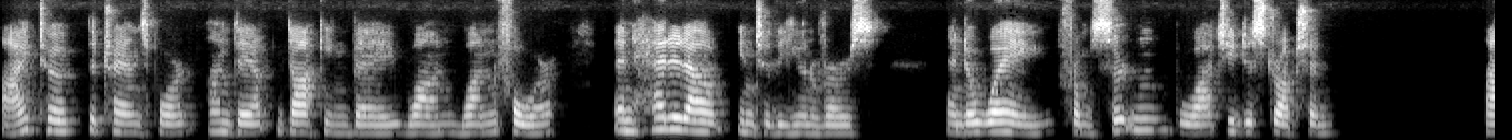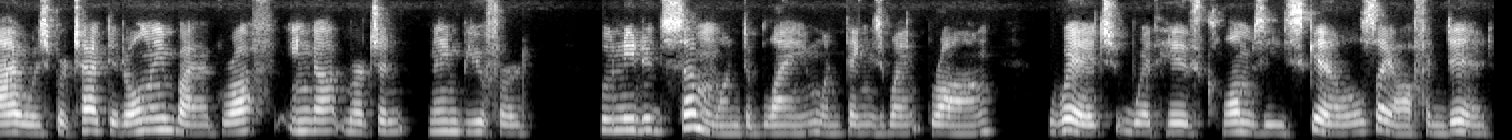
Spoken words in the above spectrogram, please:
I took the transport on Docking Bay 114 and headed out into the universe and away from certain Buachi destruction. I was protected only by a gruff ingot merchant named Buford, who needed someone to blame when things went wrong which, with his clumsy skills, I often did.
